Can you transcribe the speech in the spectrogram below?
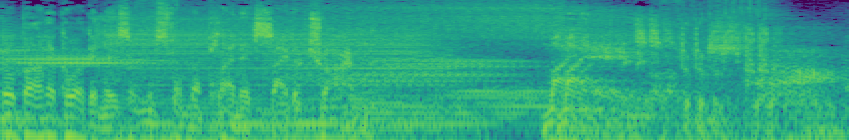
Robotic organisms from the planet Cybertron. My.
